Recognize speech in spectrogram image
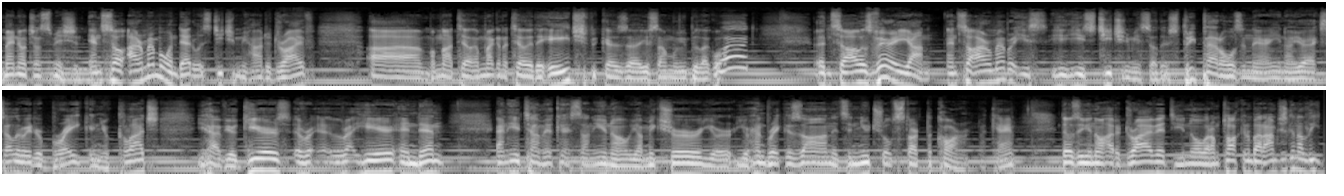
manual transmission. And so I remember when Dad was teaching me how to drive. Um, I'm not telling. I'm not going to tell you the age because uh, some of you be like, "What?" And so I was very young. And so I remember he's he, he's teaching me. So there's three pedals in there. You know, your accelerator, brake, and your clutch. You have your gears right here, and then and he'd tell me, "Okay, son, you know, you make sure your your handbrake is on. It's in neutral. Start the car." Okay. Those of you know how to drive it, you know what I'm talking about. I'm just gonna lead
